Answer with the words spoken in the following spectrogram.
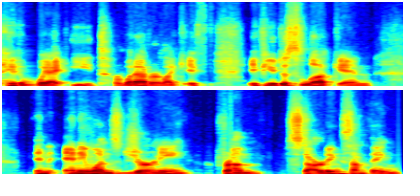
hey the way i eat or whatever. Like if if you just look in in anyone's journey from starting something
